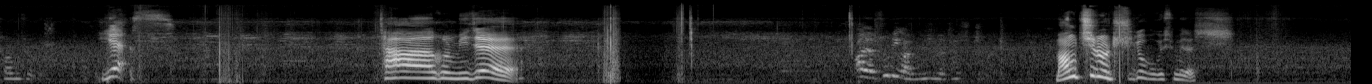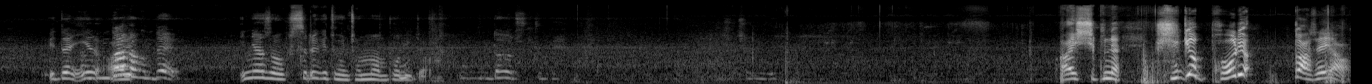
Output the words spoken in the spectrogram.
잠시만요. 예스. 자, 그럼 이제 아, 야, 소리가 안 들리면 다시 쳐. 망치를 죽여보겠습니다. 씨. 일단 이, 문 닫아, 아, 근데. 이 녀석 쓰레기통에 전만 버리자. 문 닫아, 저쪽에. 아이씨 그냥 죽여버려 가세요.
